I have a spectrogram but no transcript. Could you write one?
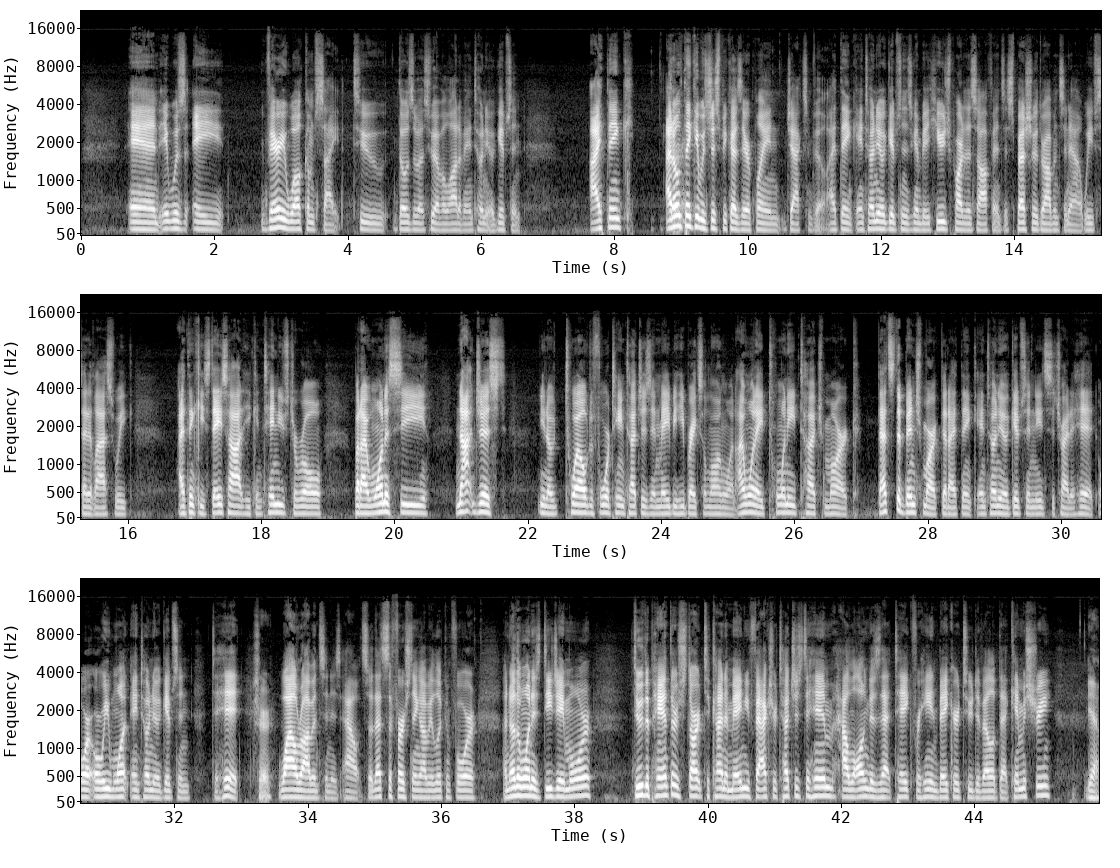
And it was a very welcome sight to those of us who have a lot of Antonio Gibson. I think I don't think it was just because they were playing Jacksonville. I think Antonio Gibson is going to be a huge part of this offense, especially with Robinson out. We've said it last week. I think he stays hot, he continues to roll, but I want to see not just, you know, 12 to 14 touches and maybe he breaks a long one. I want a 20 touch mark. That's the benchmark that I think Antonio Gibson needs to try to hit or or we want Antonio Gibson to hit Sure. while Robinson is out. So that's the first thing I'll be looking for. Another one is DJ Moore. Do the Panthers start to kind of manufacture touches to him? How long does that take for he and Baker to develop that chemistry? Yeah.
